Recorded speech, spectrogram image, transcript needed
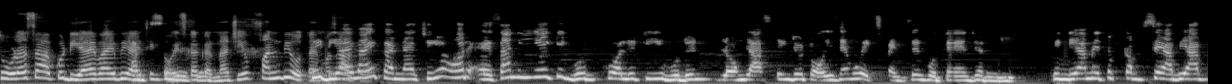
थोड़ा सा आपको डीआईवाई भी आई थिंक टॉयज का करना चाहिए। फन भी होता है डीआईवाई करना चाहिए और ऐसा नहीं है कि good quality wooden long lasting जो टॉयज हैं वो एक्सपेंसिव होते हैं ज़रूरी। इंडिया में तो कब से अभी आप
